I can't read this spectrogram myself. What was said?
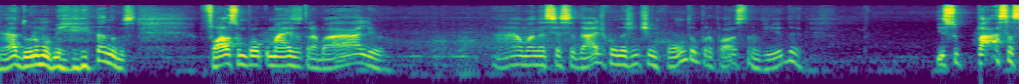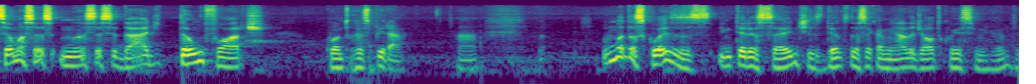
Ah, durmo menos, forço um pouco mais o trabalho. Ah, é uma necessidade quando a gente encontra um propósito na vida isso passa a ser uma necessidade tão forte quanto respirar. Tá? Uma das coisas interessantes dentro dessa caminhada de autoconhecimento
